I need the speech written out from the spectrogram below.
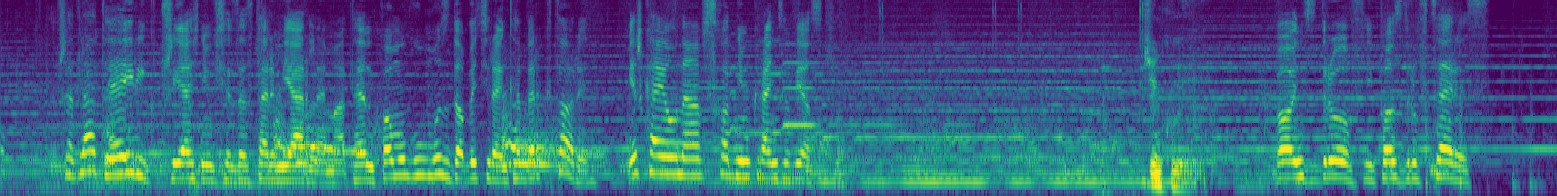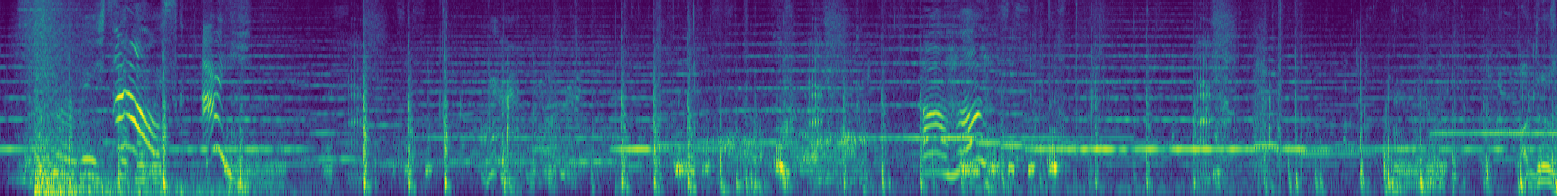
Przed laty Eirik przyjaźnił się ze starym Jarlem, a ten pomógł mu zdobyć rękę Berktory. Mieszkają na wschodnim krańcu wioski. Dziękuję. Bądź zdrów i pozdrów Cerys. No, wyjść z... Aj!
